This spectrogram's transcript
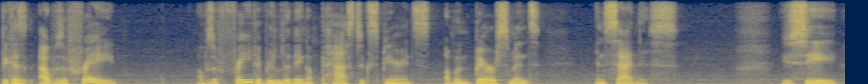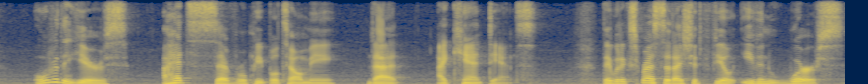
Because I was afraid I was afraid of reliving a past experience of embarrassment and sadness. You see, over the years, I had several people tell me that I can't dance. They would express that I should feel even worse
